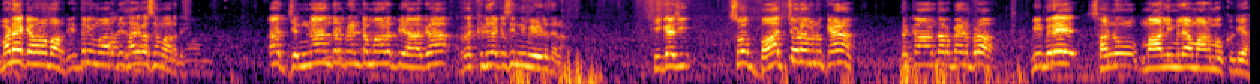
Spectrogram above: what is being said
ਮੜਾ ਕੈਮਰਾ ਮਾਰਦੇ ਇੱਧਰ ਹੀ ਮਾਰਦੇ ਸਾਰੇ ਪਾਸੇ ਮਾਰਦੇ ਆ ਜਿੰਨਾ ਅੰਦਰ ਪ੍ਰਿੰਟ ਮਾਲ ਪਿਆਗਾ ਰੱਖੜੀ ਤੱਕ ਅਸੀਂ ਨਿਮੇੜ ਦੇਣਾ। ਠੀਕ ਹੈ ਜੀ? ਸੋ ਬਾਅਦ ਚੋਂ ਨਾ ਮੈਨੂੰ ਕਹਿਣਾ ਦੁਕਾਨਦਾਰ ਭੈਣ ਭਰਾ ਵੀ ਵੀਰੇ ਸਾਨੂੰ ਮਾਲ ਨਹੀਂ ਮਿਲਿਆ ਮਾਲ ਮੁੱਕ ਗਿਆ।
